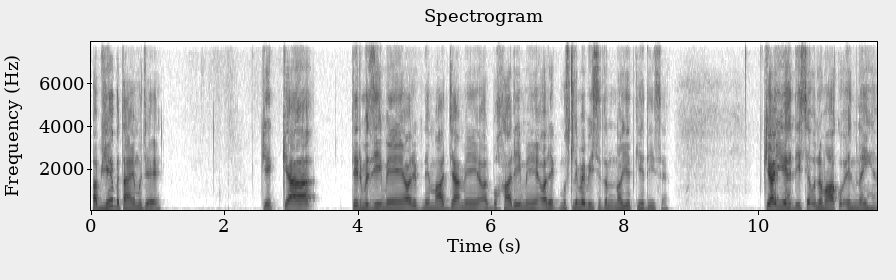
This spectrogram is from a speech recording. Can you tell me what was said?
اب یہ بتائیں مجھے کہ کیا ترمزی میں اور ابن ماجہ میں اور بخاری میں اور ایک مسلم میں بھی اسی طرح نوعیت کی حدیث ہے۔ کیا یہ حدیثیں علماء کو علم نہیں ہیں؟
